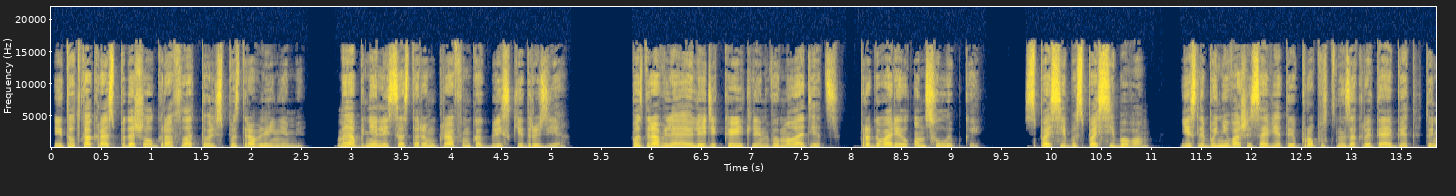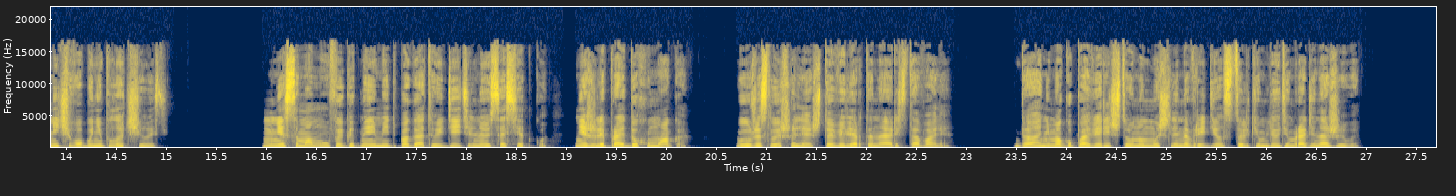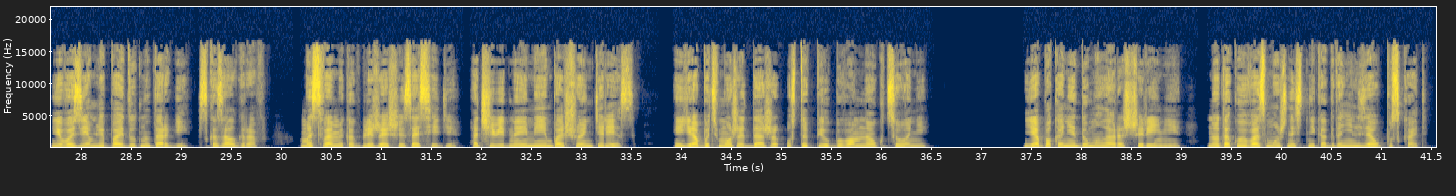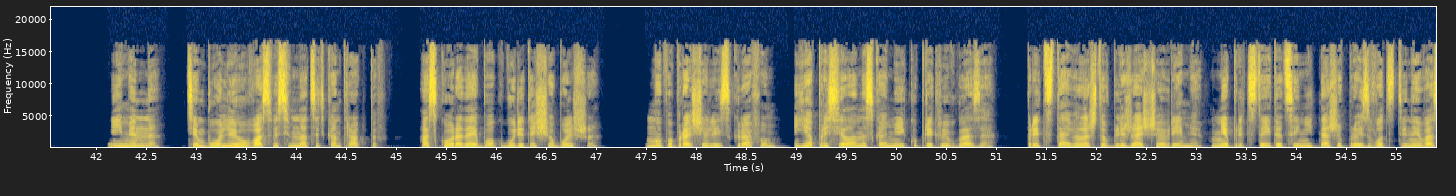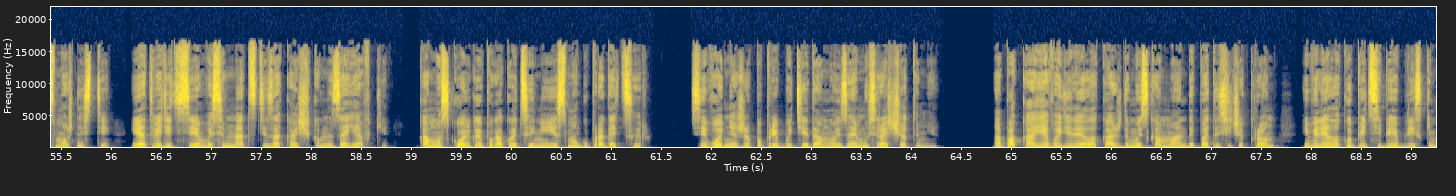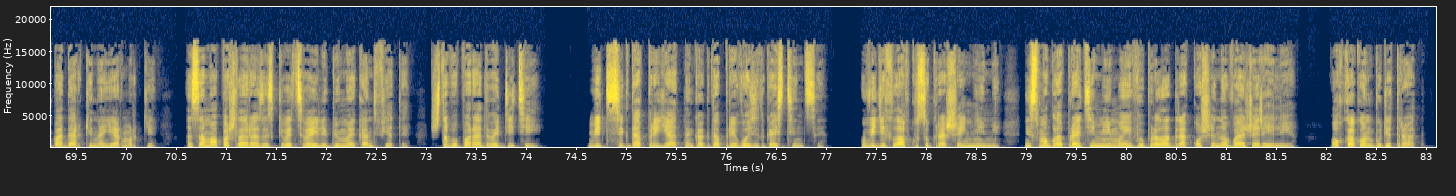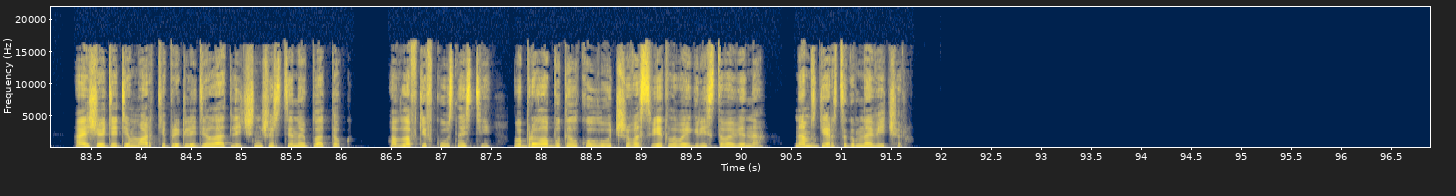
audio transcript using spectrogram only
И тут как раз подошел граф Латоль с поздравлениями. Мы обнялись со старым графом как близкие друзья. «Поздравляю, леди Кейтлин, вы молодец», — проговорил он с улыбкой. «Спасибо, спасибо вам. Если бы не ваши советы и пропуск на закрытый обед, то ничего бы не получилось. Мне самому выгодно иметь богатую и деятельную соседку, нежели пройдоху мага. Вы уже слышали, что Виллертона арестовали? Да, не могу поверить, что он умышленно вредил стольким людям ради наживы. Его земли пойдут на торги, сказал граф. Мы с вами, как ближайшие соседи, очевидно, имеем большой интерес. И я, быть может, даже уступил бы вам на аукционе. Я пока не думала о расширении, но такую возможность никогда нельзя упускать. Именно. Тем более у вас 18 контрактов. А скоро, дай бог, будет еще больше. Мы попрощались с графом, и я присела на скамейку, прикрыв глаза. Представила, что в ближайшее время мне предстоит оценить наши производственные возможности и ответить всем 18 заказчикам на заявки, кому сколько и по какой цене я смогу продать сыр. Сегодня же по прибытии домой займусь расчетами. А пока я выделила каждому из команды по тысяче крон и велела купить себе и близким подарки на ярмарке, а сама пошла разыскивать свои любимые конфеты, чтобы порадовать детей. Ведь всегда приятно, когда привозят гостинцы. Увидев лавку с украшениями, не смогла пройти мимо и выбрала дракоши новое ожерелье. Ох, как он будет рад. А еще тете Марти приглядела отличный шерстяной платок. А в лавке вкусностей выбрала бутылку лучшего светлого игристого вина. Нам с герцогом на вечер.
